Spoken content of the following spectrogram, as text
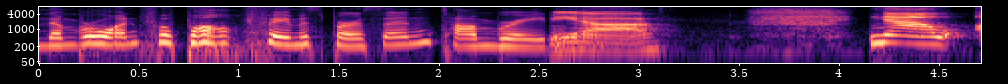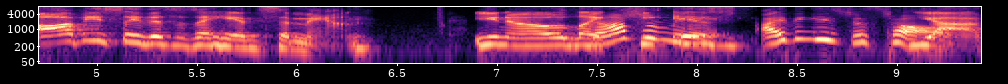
number one football famous person, Tom Brady. Yeah. Now, obviously, this is a handsome man. You know, like Not he is. I think he's just tall. Yeah.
